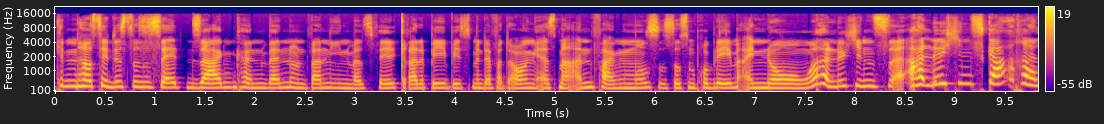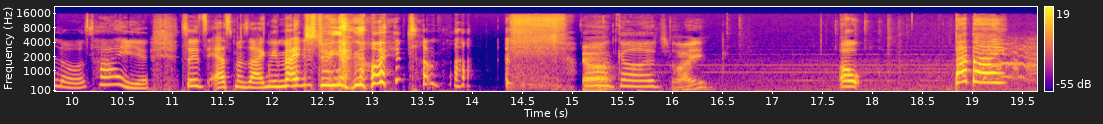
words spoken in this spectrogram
Kindern Haustieren ist, dass es selten sagen können, wenn und wann ihnen was fehlt. Gerade Babys mit der Verdauung erstmal anfangen muss, ist das ein Problem. I know. Hallöchen, Hallöchen Skaralos. Hi. So, jetzt erstmal sagen, wie mein Stuhlgang heute war. Ja. Oh Gott. Drei. Oh. Bye bye.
